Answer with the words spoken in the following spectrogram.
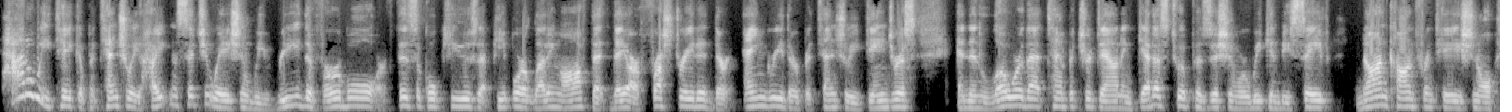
how do we take a potentially heightened situation? We read the verbal or physical cues that people are letting off that they are frustrated, they're angry, they're potentially dangerous, and then lower that temperature down and get us to a position where we can be safe, non confrontational,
